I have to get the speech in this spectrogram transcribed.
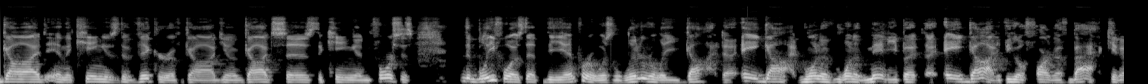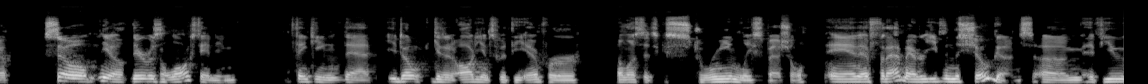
God and the king is the vicar of God. You know, God says the king enforces. The belief was that the emperor was literally God, uh, a God, one of one of many, but a God. If you go far enough back, you know. So you know there was a longstanding thinking that you don't get an audience with the emperor unless it's extremely special. And for that matter, even the shoguns. Um, if you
